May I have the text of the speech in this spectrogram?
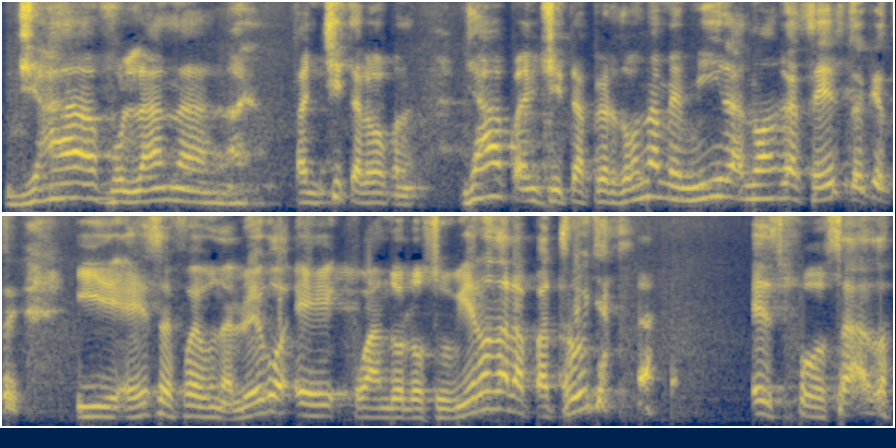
Ya, fulana, Panchita le voy a poner. Ya, Panchita, perdóname, mira, no hagas esto. Que. Y eso fue una. Luego, eh, cuando lo subieron a la patrulla, esposado,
